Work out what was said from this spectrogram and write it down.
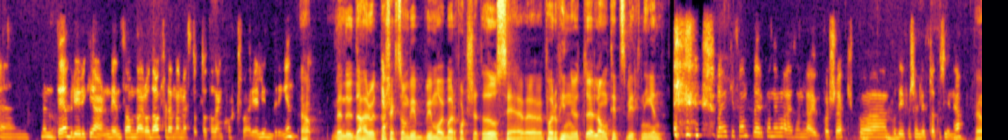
Men det bryr ikke hjernen din seg om der og da, for den er mest opptatt av den kortvarige lindringen. Ja. Men det her er jo et prosjekt som vi, vi, må jo bare fortsette å se eh, for å finne ut eh, langtidsvirkningen. Nei, ikke sant? Dere kan jo være sånn liveforsøk på, på de forskjellige strategiene. Ja. ja.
